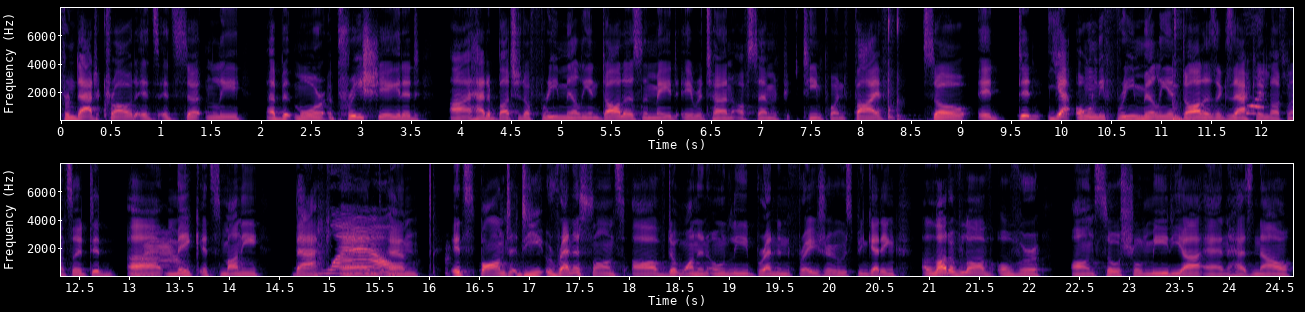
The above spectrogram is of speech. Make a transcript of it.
from that crowd, it's it's certainly a bit more appreciated. Uh, it had a budget of three million dollars and made a return of seventeen point five. So it did, yeah, only three million dollars exactly, Lachlan. So it did uh, make its money back, Wow. and um, it spawned the renaissance of the one and only Brendan Fraser, who's been getting a lot of love over on social media and has now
